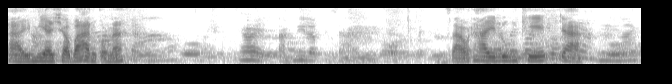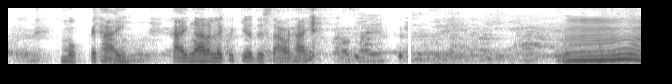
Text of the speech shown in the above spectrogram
ถ่ายเมียชาวบ้านก่อนนะ ใช่ตักนี่แล้วไปจ่า สาวไทยลุงเค้กจ้ะอืมน่ากินหมกไปถ่ายถ่ายงานอะไรก็เจอแต่สาวไทย สาวไทย อืม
